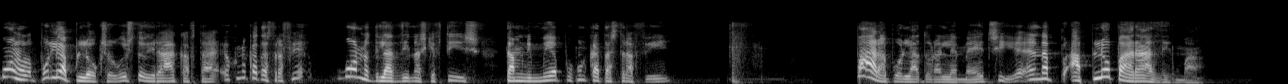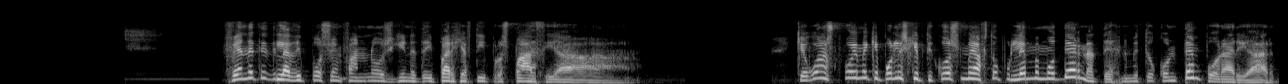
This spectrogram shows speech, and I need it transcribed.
μόνο, πολύ απλό ξέρω στο Ιράκ αυτά, έχουν καταστραφεί, μόνο δηλαδή να σκεφτείς τα μνημεία που έχουν καταστραφεί, πάρα πολλά τώρα λέμε έτσι, ένα απλό παράδειγμα. Φαίνεται δηλαδή πόσο εμφανώς γίνεται, υπάρχει αυτή η προσπάθεια. Και εγώ να σου πω είμαι και πολύ σκεπτικός με αυτό που λέμε μοντέρνα τέχνη, με το contemporary art.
